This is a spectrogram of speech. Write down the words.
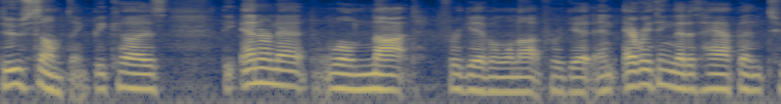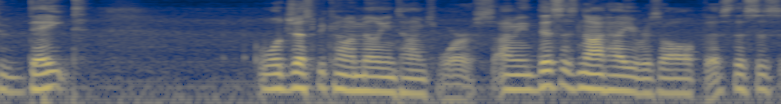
Do something because the internet will not forgive and will not forget, and everything that has happened to date will just become a million times worse. I mean, this is not how you resolve this. This is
